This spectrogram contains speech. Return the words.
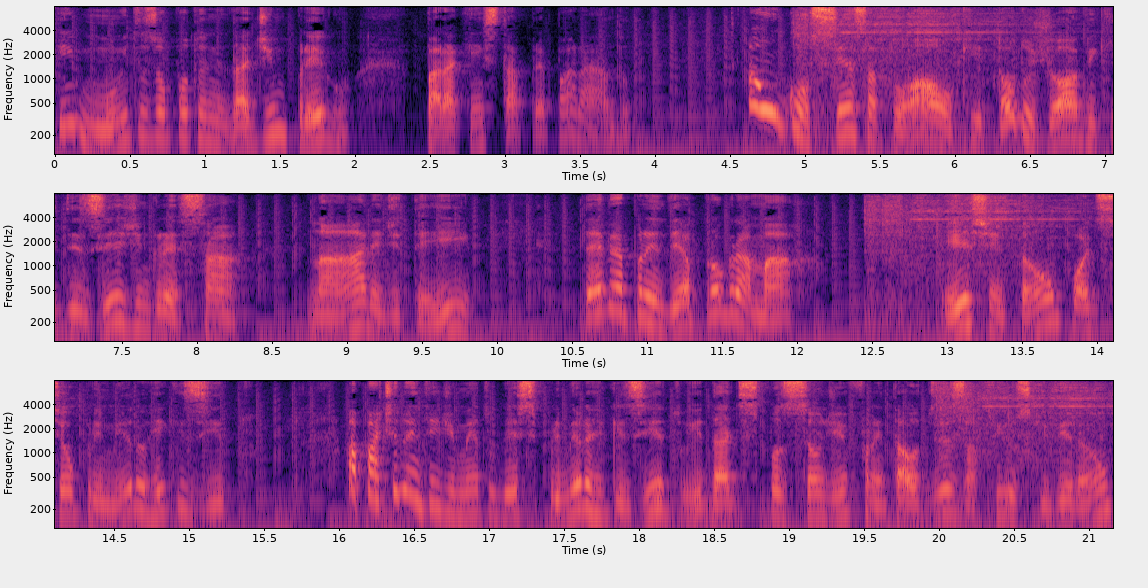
e muitas oportunidades de emprego para quem está preparado. Há um consenso atual que todo jovem que deseja ingressar na área de TI deve aprender a programar este então pode ser o primeiro requisito. A partir do entendimento desse primeiro requisito e da disposição de enfrentar os desafios que virão,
